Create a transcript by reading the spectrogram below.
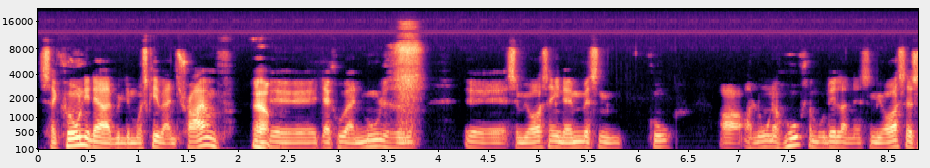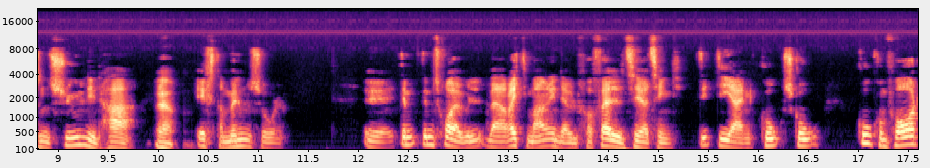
Saucony der, ville det måske være en Triumph, Ja. øh, der kunne være en mulighed, øh, som jo også er en af dem med sådan god, og, og nogle af Hugler-modellerne, som jo også er sådan synligt har Ja. ekstra mellemsål. Øh, dem, dem tror jeg vil være rigtig mange, der vil forfalde til at tænke, det, det er en god sko, god komfort,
